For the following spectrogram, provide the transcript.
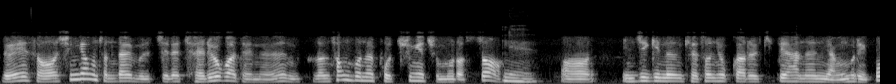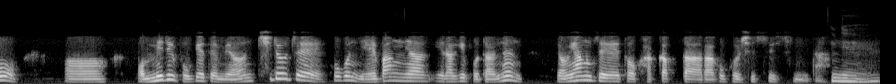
뇌에서 신경 전달 물질의 재료가 되는 그런 성분을 보충해 줌으로써 네. 어, 인지 기능 개선 효과를 기대하는 약물이고 어, 엄밀히 보게 되면 치료제 혹은 예방약이라기보다는 영양제에 더 가깝다라고 보실 수 있습니다. 네.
